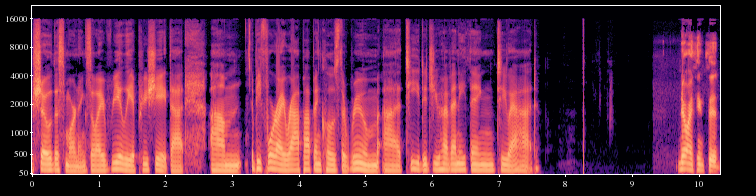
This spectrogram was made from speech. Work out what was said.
show this morning so i really appreciate that. Um, before i wrap up and close the room uh, t did you have anything to add? No, I think that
